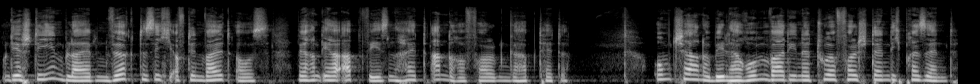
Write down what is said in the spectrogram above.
und ihr Stehenbleiben wirkte sich auf den Wald aus, während ihre Abwesenheit andere Folgen gehabt hätte. Um Tschernobyl herum war die Natur vollständig präsent.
